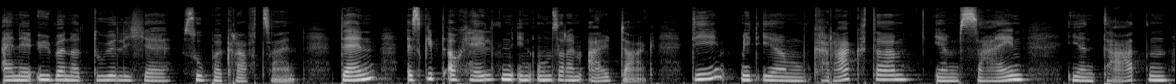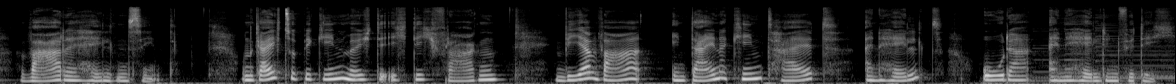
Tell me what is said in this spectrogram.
eine übernatürliche Superkraft sein. Denn es gibt auch Helden in unserem Alltag, die mit ihrem Charakter, ihrem Sein, ihren Taten wahre Helden sind. Und gleich zu Beginn möchte ich dich fragen, wer war in deiner Kindheit ein Held oder eine Heldin für dich?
